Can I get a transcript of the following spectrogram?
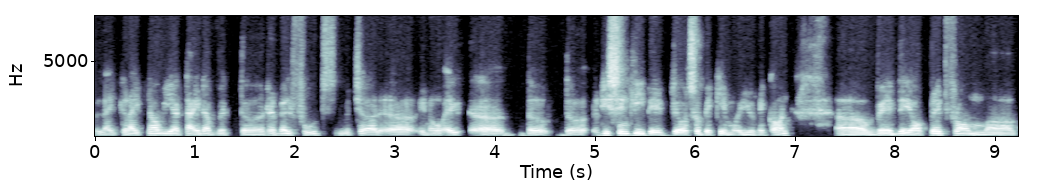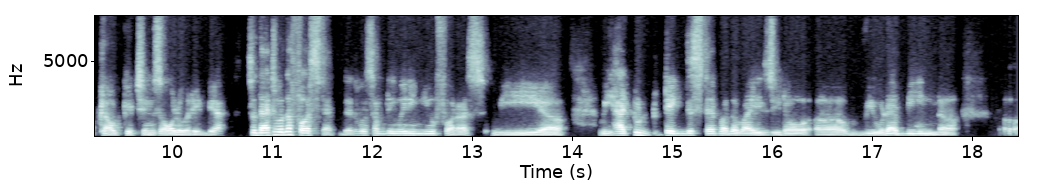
like right now we are tied up with rebel foods which are you know the the recently they, they also became a unicorn where they operate from cloud kitchens all over india so that was the first step. That was something very new for us. We uh, we had to take this step. Otherwise you know uh, we would have been uh, uh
